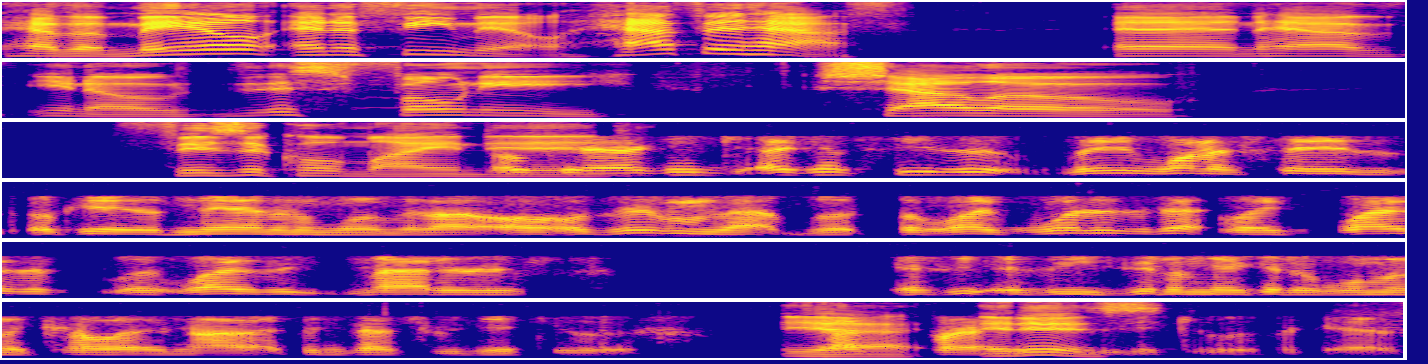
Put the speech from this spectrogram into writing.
have a male and a female, half and half, and have, you know, this phony shallow physical minded. Okay, I can I can see that they want to say okay, the man and a woman. I'll, I'll give them that, but but like, what is that like? Why is it like, why does it matter if if, he, if he's gonna make it a woman of color or not? I think that's ridiculous. yeah, That's it is. ridiculous. I guess.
